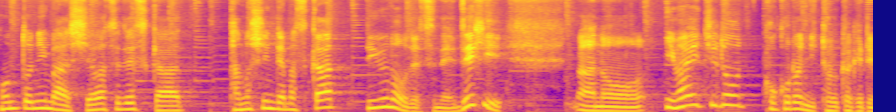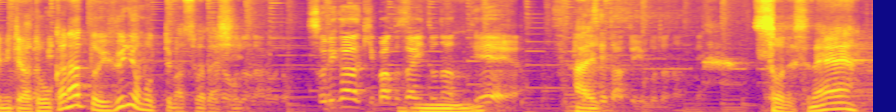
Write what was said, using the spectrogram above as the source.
本当に今幸せですか？楽しんでますか？っていうのをですねぜひあの今一度心に問いかけてみてはどうかなというふうに思ってます私。それが起爆剤となって踏み出せたということなんで、はいそうですね、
